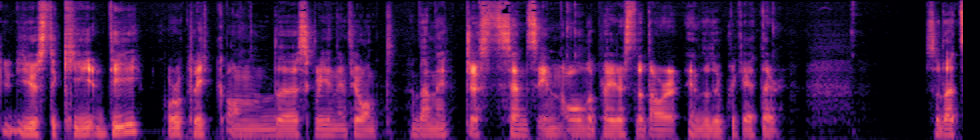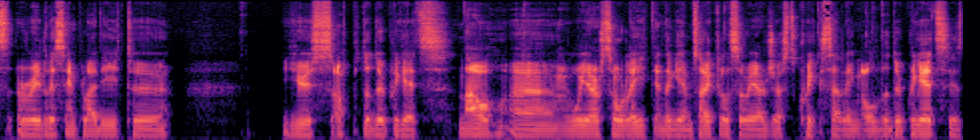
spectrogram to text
use the key D or click on the screen if you want. And then it just sends in all the players that are in the duplicate there. So that's a really simple idea to use up the duplicates. Now um, we are so late in the game cycle, so we are just quick selling all the duplicates. It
